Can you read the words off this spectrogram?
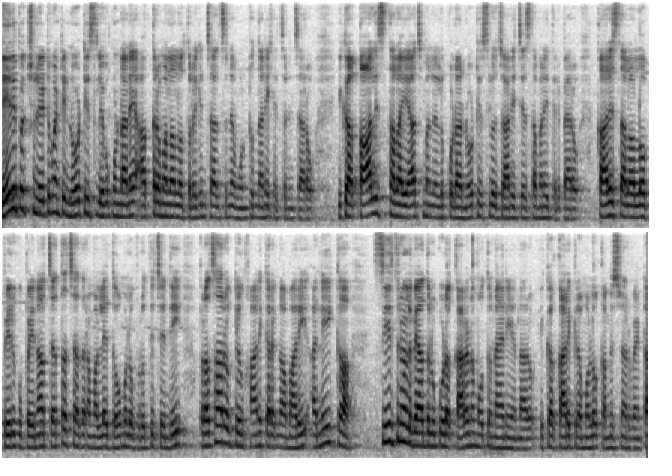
లేనిపక్షులు ఎటువంటి నోటీసులు ఇవ్వకుండానే అక్రమాలను తొలగించాల్సిన ఉంటుందని హెచ్చరించారు. ఇక ఖాళీ స్థల యాజమాన్యాలకు కూడా నోటీసులు జారీ చేస్తామని తెలిపారు. ఖాళీ స్థలాల్లో పేరుకుపోయిన చెత్త చెదరం వల్లే దోమలు వృద్ధి చెంది ప్రజారోగ్యం హానికరంగా మారి అనేక సీజనల్ వ్యాధులు కూడా కారణమవుతున్నాయని అన్నారు. ఇక కార్యక్రమంలో కమిషనర్ వెంట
